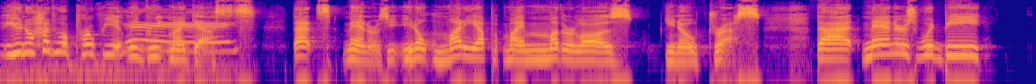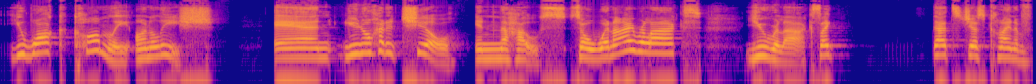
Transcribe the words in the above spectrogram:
You know how to appropriately Yay. greet my guests. That's manners. You, you don't muddy up my mother-in-law's, you know, dress. That manners would be you walk calmly on a leash and you know how to chill in the house. So when I relax, you relax. Like that's just kind of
